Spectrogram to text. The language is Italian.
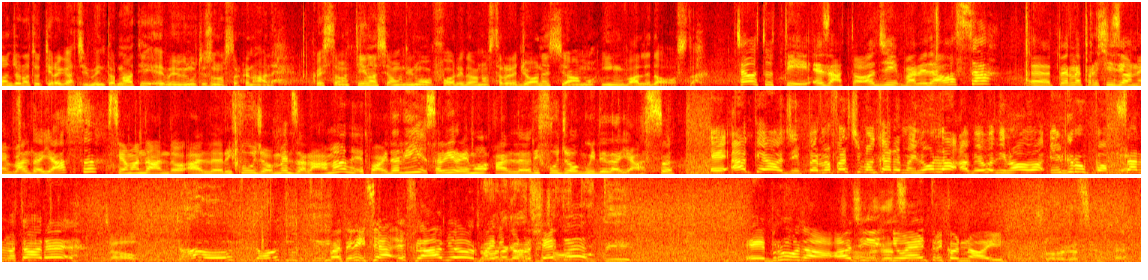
Buongiorno a tutti ragazzi, bentornati e benvenuti sul nostro canale. Questa mattina siamo di nuovo fuori dalla nostra regione, siamo in Valle d'Aosta. Ciao a tutti, esatto, oggi Valle d'Aosta, eh, per la precisione Val d'Ayas, stiamo andando al rifugio Mezzalama e poi da lì saliremo al rifugio Guide d'Ayas. E anche oggi, per non farci mancare mai nulla, abbiamo di nuovo il gruppo Ciao Salvatore. Ciao! Ciao, ciao a tutti! Patrizia e Flavio, ormai ciao li ragazzi, conoscete. ciao a tutti! E Bruno, oggi ragazzi. new entry con noi. Ciao ragazzi!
